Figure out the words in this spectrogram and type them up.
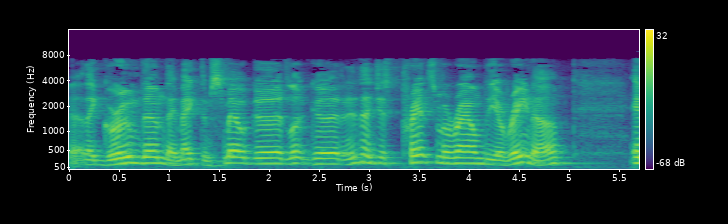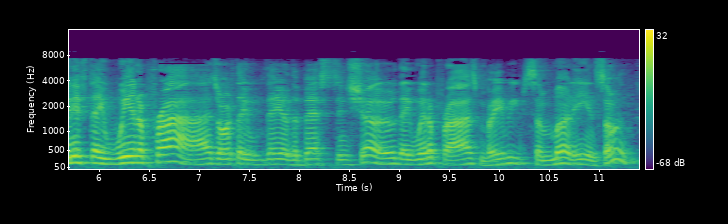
Uh, they groom them, they make them smell good, look good, and then they just prance them around the arena. And if they win a prize, or if they, they are the best in show, they win a prize, maybe some money. And some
